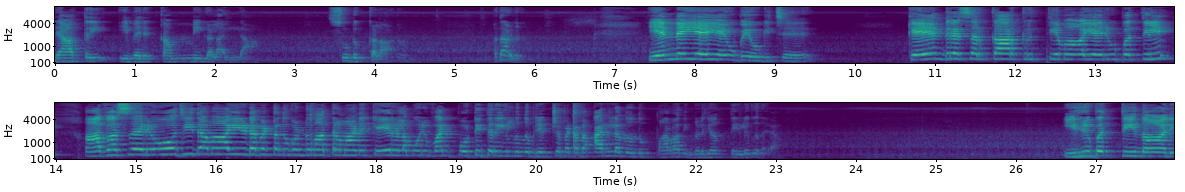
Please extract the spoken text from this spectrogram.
രാത്രി ഇവർ കമ്മികളല്ല സുടുക്കളാണ്. അതാണ്. എൻ ഐ എയെ ഉപയോഗിച്ച് കേന്ദ്ര സർക്കാർ കൃത്യമായ രൂപത്തിൽ അവസരോചിതമായി ഇടപെട്ടതുകൊണ്ട് മാത്രമാണ് കേരളം ഒരു വൻ പൊട്ടിത്തെറിയിൽ നിന്നും രക്ഷപ്പെട്ടത് അല്ലെന്നൊന്ന് പറ നിങ്ങൾ ഞാൻ തെളിവ് തരാം. ഇരുപത്തിനാല്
